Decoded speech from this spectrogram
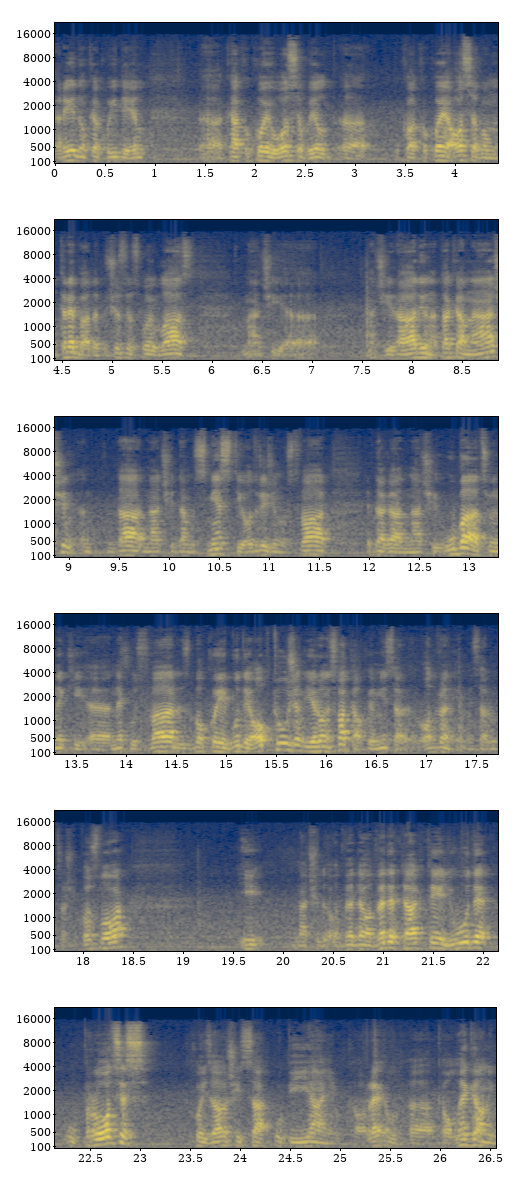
redom kako ide, jel, kako koju osobu, jel, kako koja osoba mu treba da bi čustio svoju vlast, znači, znači radio na takav način da, znači, da mu smjesti određenu stvar, da ga znači, ubaci u neki, e, neku stvar zbog koje bude optužen, jer on je svakako je ministar odbrani, ministar unutrašnjih poslova, i znači, odvede, odvede te ljude u proces koji završi sa ubijanjem, kao, re, e, kao legalnim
